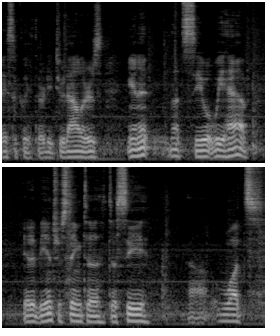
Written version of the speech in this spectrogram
basically $32 in it. Let's see what we have. It'd be interesting to to see uh, what's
